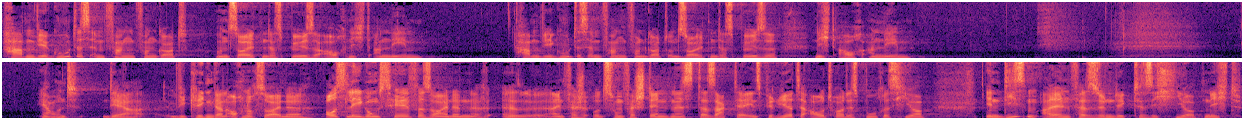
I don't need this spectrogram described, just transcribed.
haben wir Gutes empfangen von Gott und sollten das Böse auch nicht annehmen? Haben wir Gutes empfangen von Gott und sollten das Böse nicht auch annehmen? Ja, und der, wir kriegen dann auch noch so eine Auslegungshilfe, so einen, äh, ein, zum Verständnis. Da sagt der inspirierte Autor des Buches Hiob, in diesem allen versündigte sich Hiob nicht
